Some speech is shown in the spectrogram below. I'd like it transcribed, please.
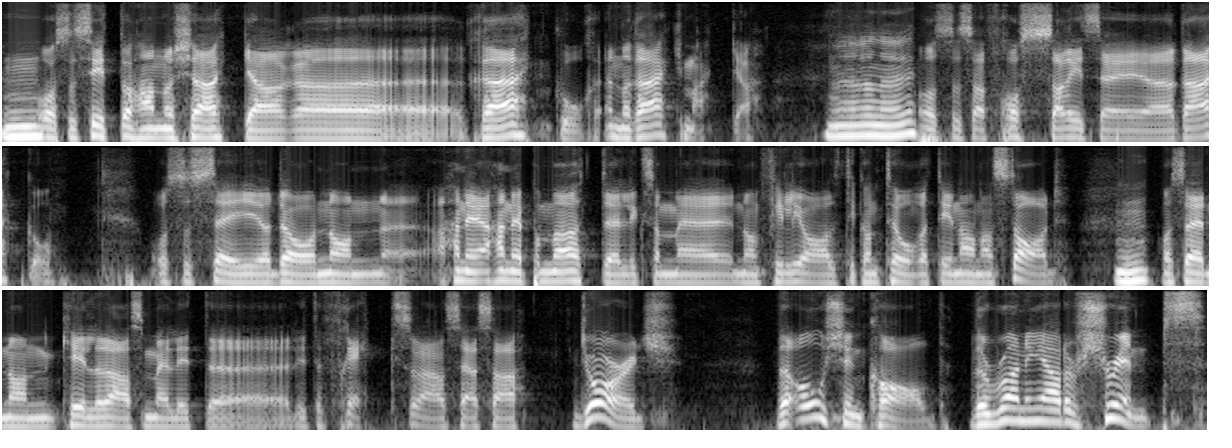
Mm. Och så sitter han och käkar uh, räkor, en räkmacka. Ja. Och så, så här frossar i sig uh, räkor. Och så säger då någon, han är, han är på möte liksom med någon filial till kontoret i en annan stad. Mm. Och så är det någon kille där som är lite, lite fräck sådär och säger så här, George, the ocean called, they're running out of shrimps.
